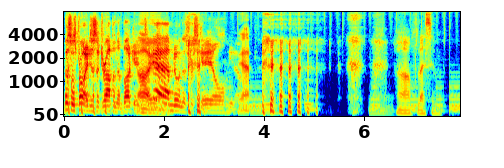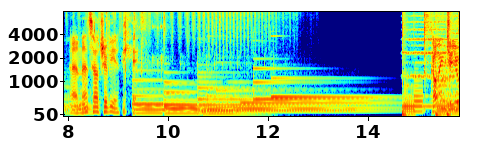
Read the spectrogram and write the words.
this was probably just a drop in the bucket Oh, like yeah. yeah i'm doing this for scale you know Yeah. oh, bless him. And that's our trivia. Coming to you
